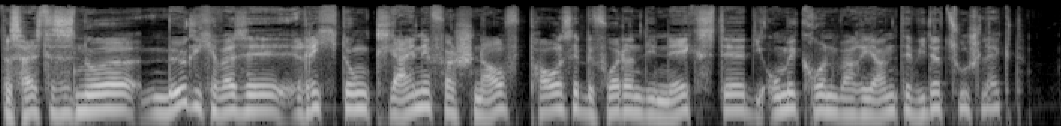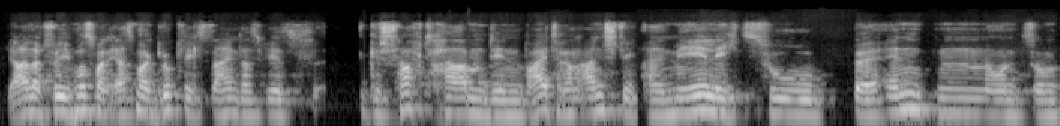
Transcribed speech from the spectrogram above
Das heißt, es ist nur möglicherweise Richtung kleine Verschnaufpause, bevor dann die nächste, die Omikron-Variante wieder zuschlägt? Ja, natürlich muss man erstmal glücklich sein, dass wir es geschafft haben, den weiteren Anstieg allmählich zu beenden und so ein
